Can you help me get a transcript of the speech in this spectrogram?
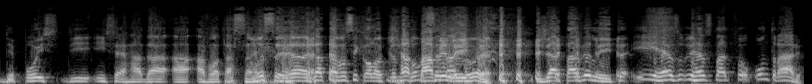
depois de encerrada a, a votação. Ou seja, ela já estava se colocando Já como tava senadora. Já estava eleita. E resu- o resultado foi o contrário.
